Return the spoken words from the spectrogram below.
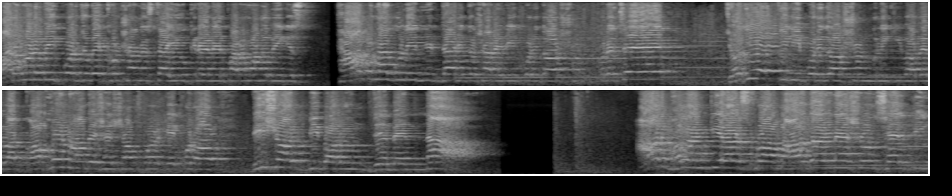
পারমাণবিক পর্যবেক্ষণ সংস্থা ইউক্রেনের পারমাণবিক স্থাপনাগুলির নির্ধারিত শারীরিক পরিদর্শন করেছে। যদিও তিনি পরিদর্শনগুলি কীভাবে বা কখন হবে সে সম্পর্কে কোনো বিশদ বিবরণ দেবেন না। আর from other nations helping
